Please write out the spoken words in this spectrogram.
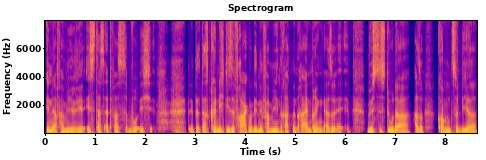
in der Familie, ist das etwas, wo ich, das könnte ich diese Frage mit in den Familienrat mit reinbringen. Also äh, wüsstest du da, also kommen zu dir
